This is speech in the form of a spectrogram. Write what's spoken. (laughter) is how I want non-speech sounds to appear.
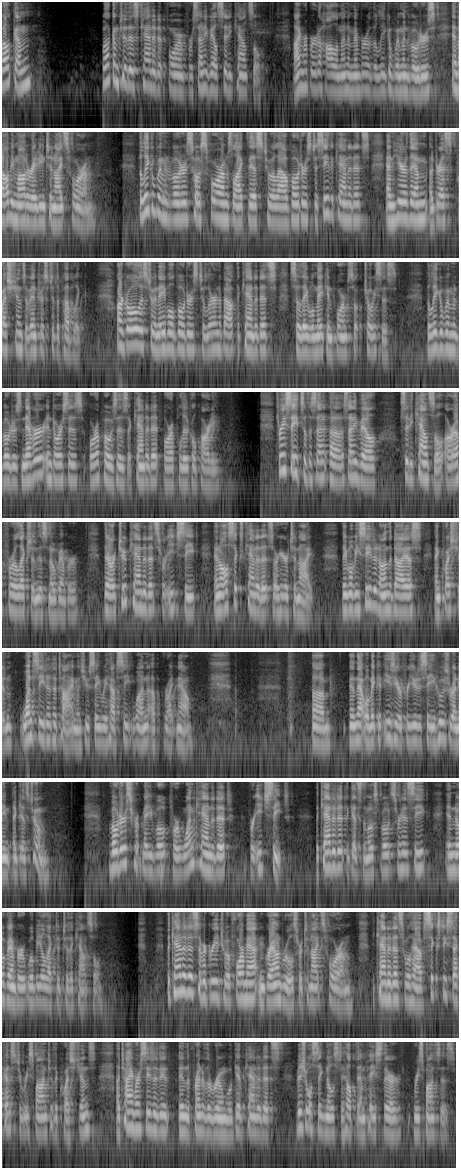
Welcome. Welcome to this candidate forum for Sunnyvale City Council. I'm Roberta Holloman, a member of the League of Women Voters, and I'll be moderating tonight's forum. The League of Women Voters hosts forums like this to allow voters to see the candidates and hear them address questions of interest to the public. Our goal is to enable voters to learn about the candidates so they will make informed so choices. The League of Women Voters never endorses or opposes a candidate or a political party. Three seats of the Sun, uh, Sunnyvale City Council are up for election this November. There are two candidates for each seat, and all six candidates are here tonight. They will be seated on the dais and question one seat at a time. As you see, we have seat one up right now. Um, and that will make it easier for you to see who's running against whom. Voters may vote for one candidate for each seat. The candidate that gets the most votes for his seat in November will be elected to the council. The candidates have agreed to a format and ground rules for tonight's forum. The candidates will have 60 seconds to respond to the questions. A timer seated in the front of the room will give candidates visual signals to help them pace their responses.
